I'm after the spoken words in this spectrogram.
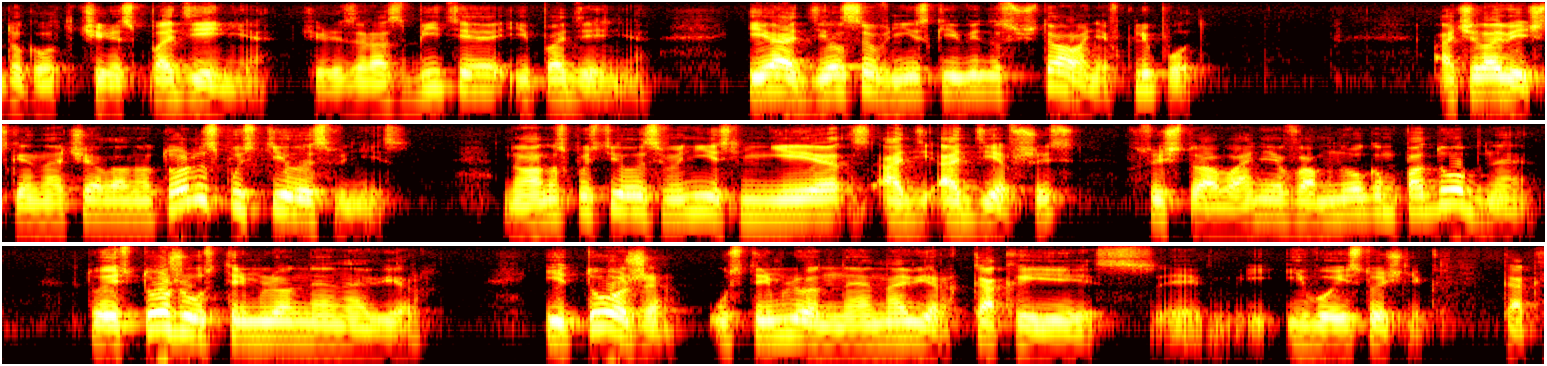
только вот через падение, через разбитие и падение, и оделся в низкие виды существования, в клепот. А человеческое начало, оно тоже спустилось вниз, но оно спустилось вниз, не одевшись в существование во многом подобное, то есть тоже устремленное наверх, и тоже устремленная наверх, как и э, его источник, как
